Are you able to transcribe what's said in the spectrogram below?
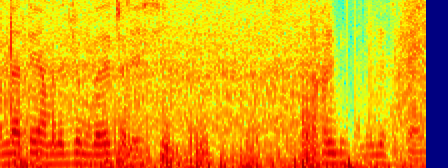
আমরা তো আমাদের জুম করে চলে এসেছি। তখন বিকালে গেছে প্রায়।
